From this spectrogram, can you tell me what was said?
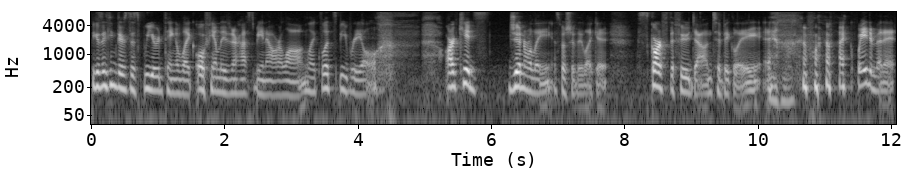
because I think there's this weird thing of like, "Oh, family dinner has to be an hour long." Like, let's be real. Our kids generally, especially if they like it, scarf the food down typically, and we're like, "Wait a minute."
